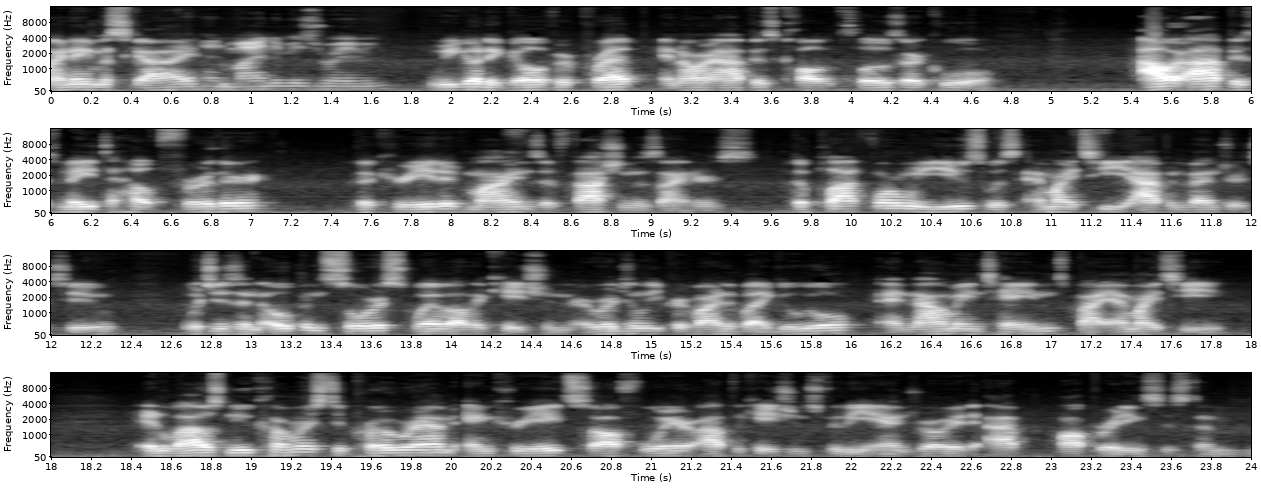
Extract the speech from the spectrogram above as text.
my name is Sky. And my name is Raymond. We go to Gulliver Prep, and our app is called Clothes Are Cool. Our app is made to help further the creative minds of fashion designers. The platform we use was MIT App Inventor 2, which is an open source web application originally provided by Google and now maintained by MIT. It allows newcomers to program and create software applications for the Android app operating system.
